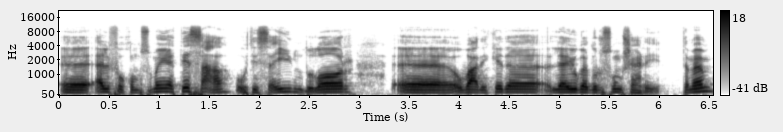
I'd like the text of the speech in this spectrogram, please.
آه، 1599 دولار آه، وبعد كده لا يوجد رسوم شهرية. تمام؟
